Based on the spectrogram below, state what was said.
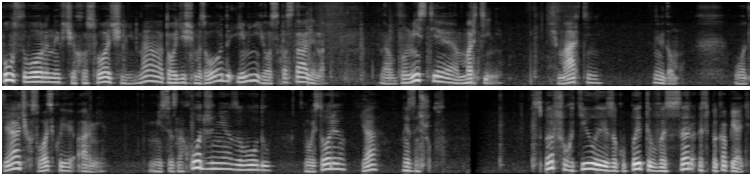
був створений в Чехословаччині на тогодішньому заводі імені Йосипа Сталіна в місті Мартіні. Чи Мартіні, невідомо. От, для Чехословацької армії. Місце знаходження заводу, його історію я не знайшов. Спершу хотіли закупити в СССР СПК-5,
